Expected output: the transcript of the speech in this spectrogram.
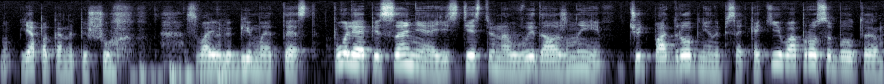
Ну, я пока напишу свое любимое тест. В поле описания, естественно, вы должны чуть подробнее написать, какие вопросы будут э,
